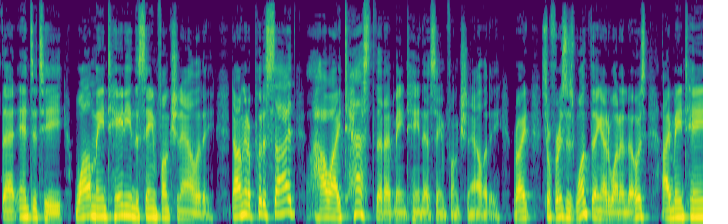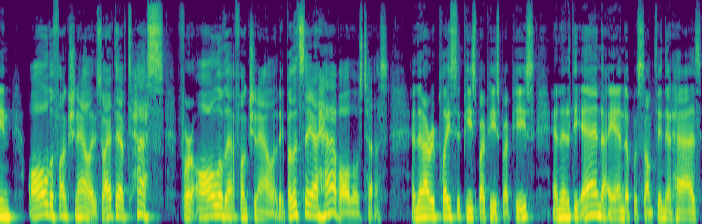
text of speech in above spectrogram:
that entity while maintaining the same functionality. Now I'm going to put aside how I test that I've maintained that same functionality, right? So for instance, one thing I'd want to know is I maintain all the functionality. So I have to have tests for all of that functionality. But let's say I have all those tests and then I replace it piece by piece by piece. And then at the end, I end up with something that has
